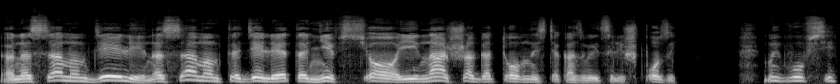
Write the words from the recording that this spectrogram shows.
А на самом деле, на самом-то деле это не все, и наша готовность оказывается лишь позой. Мы вовсе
